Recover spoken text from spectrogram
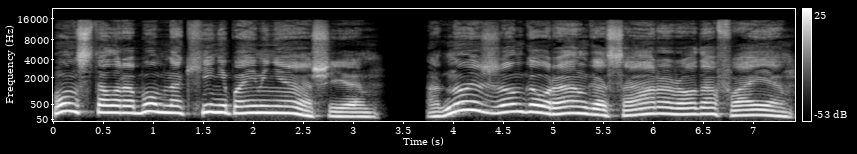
Он стал рабом Накхини по имени Ашья, одной из жен Гауранга, Сара рода Фая.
